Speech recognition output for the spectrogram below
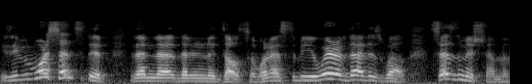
He's even more sensitive than uh, than an adult. So one has to be aware of that as well. Says the Mishnah.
